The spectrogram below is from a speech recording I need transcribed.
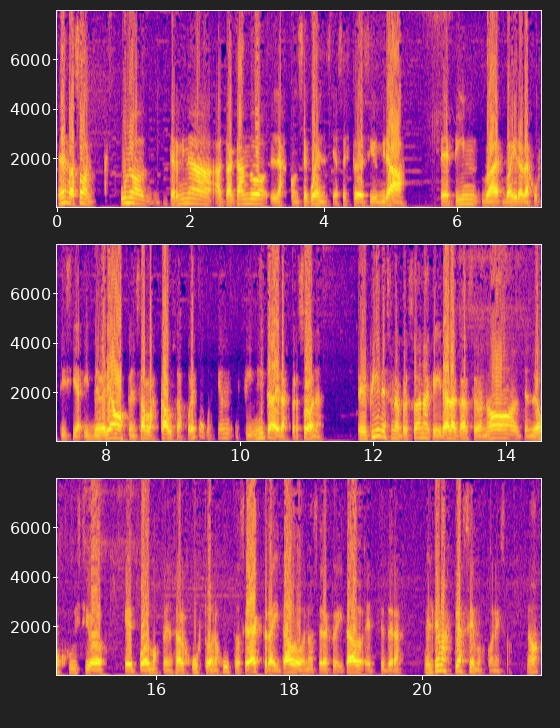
tenés razón, uno termina atacando las consecuencias, esto de decir, mirá, Pepín va, va a ir a la justicia y deberíamos pensar las causas por esta cuestión finita de las personas. Pepín es una persona que irá a la cárcel o no, tendrá un juicio que podemos pensar justo o no justo, será extraditado o no será extraditado, etcétera. El tema es qué hacemos con eso, ¿no?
